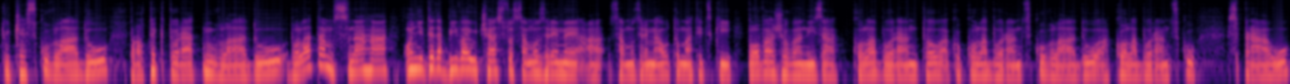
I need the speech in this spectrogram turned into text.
tú českú vládu, protektorátnu vládu. Bola tam snaha, oni teda bývajú často samozrejme a samozrejme automaticky považovaní za kolaborantov, ako kolaborantskú vládu a kolaborantskú správu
